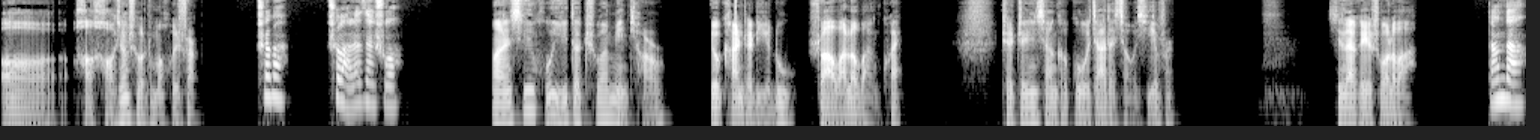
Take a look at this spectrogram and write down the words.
哦，好，好像是有这么回事儿。吃吧，吃完了再说。满心狐疑的吃完面条，又看着李璐刷完了碗筷，这真像个顾家的小媳妇儿。现在可以说了吧？等等。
